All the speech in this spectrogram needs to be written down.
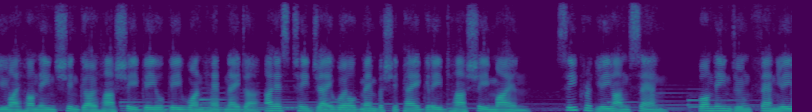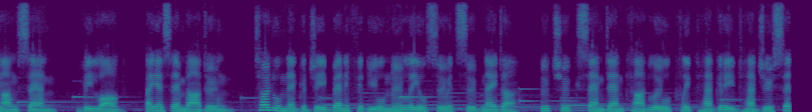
Yu Honin Shingo Ha Shi Gil Gi 1 Hab Nada ISTJ World Membership A Gaib Ha Mayan Secret Yang Sang Bonin Dung Fan Yang Sang Vlog ASM Ardung Total Negaji Benefit Yul Nu Lil Suit Sub Nada Uchuk Sang Dan Card Lul Click Hagaib Haju Se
